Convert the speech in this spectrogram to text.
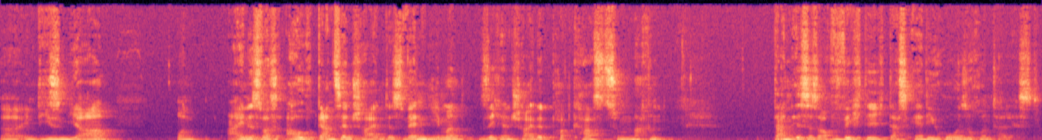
äh, in diesem Jahr. Und eines, was auch ganz entscheidend ist, wenn jemand sich entscheidet, Podcasts zu machen, dann ist es auch wichtig, dass er die Hose runterlässt.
